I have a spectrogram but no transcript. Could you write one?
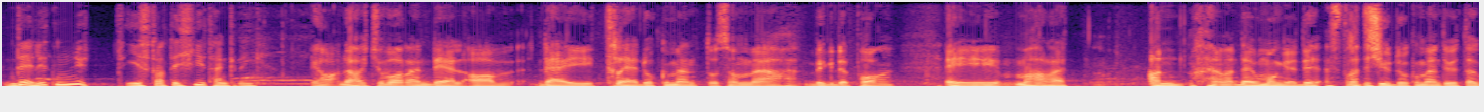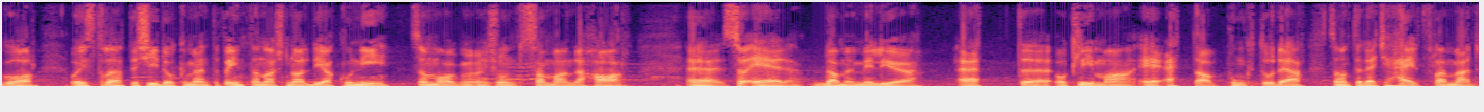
det er litt nytt i strategitenkning? Ja, det har ikke vært en del av de tre dokumentene som vi bygde på. vi har et det er jo mange strategidokumenter ute og går. Og i strategidokumentet for internasjonal diakoni, som Organisasjonssambandet har, eh, så er det med miljø et Eh, og klima er ett av punktene der. sånn at Det er ikke helt fremmed,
